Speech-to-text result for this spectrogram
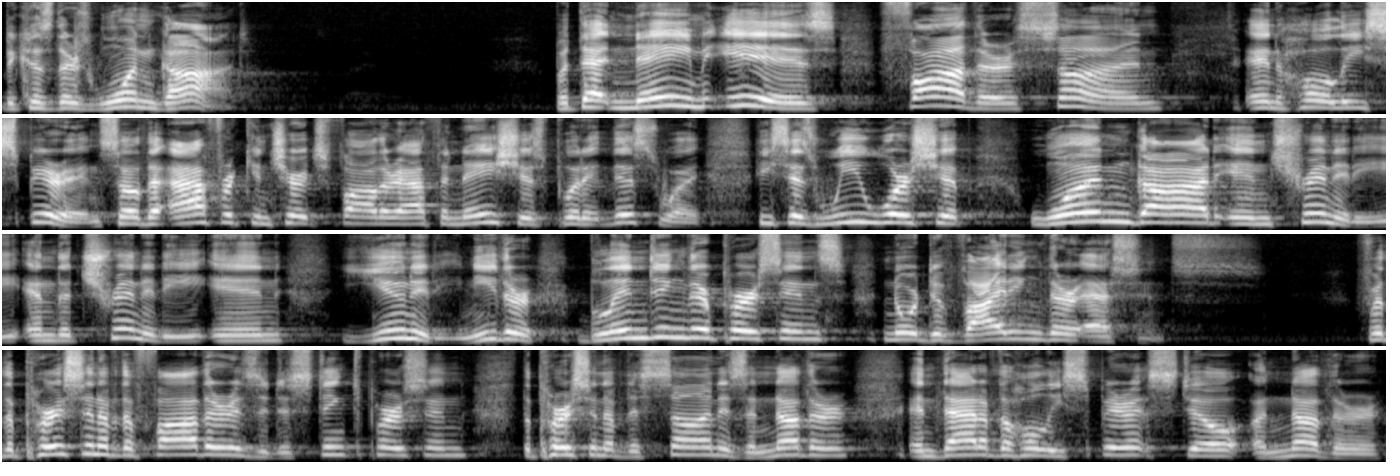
because there's one God. But that name is Father, Son, and Holy Spirit. And so the African church father Athanasius put it this way He says, We worship one God in Trinity and the Trinity in unity, neither blending their persons nor dividing their essence. For the person of the Father is a distinct person, the person of the Son is another, and that of the Holy Spirit still another.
